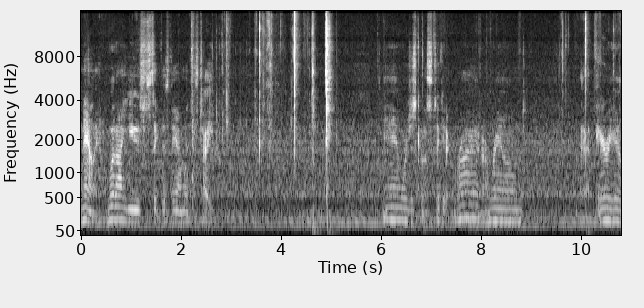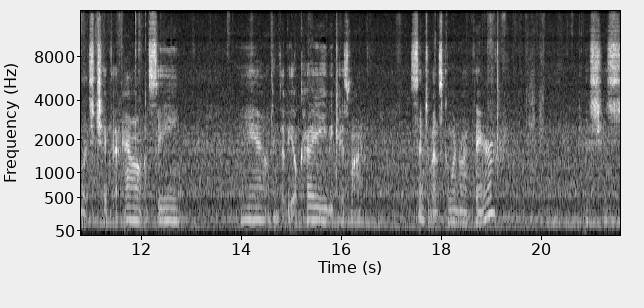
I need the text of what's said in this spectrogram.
now then, what I use to stick this down with is tape. And we're just gonna stick it right around that area. Let's check that out. Let's see. Yeah, I think that'd be okay because my sentiment's going right there. Let's just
